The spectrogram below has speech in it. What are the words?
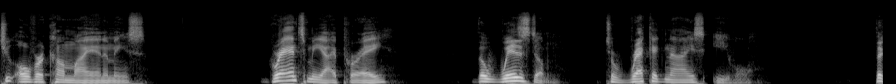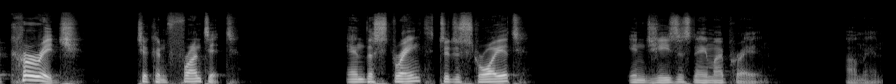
to overcome my enemies. Grant me, I pray, the wisdom to recognize evil, the courage to confront it, and the strength to destroy it in Jesus' name I pray Amen.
